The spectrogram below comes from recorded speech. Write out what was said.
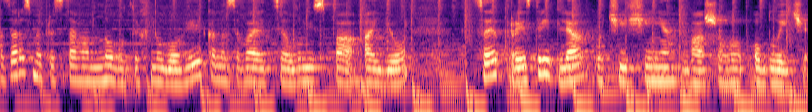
А зараз ми представимо нову технологію, яка називається Lumispa IO. Це пристрій для очищення вашого обличчя.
